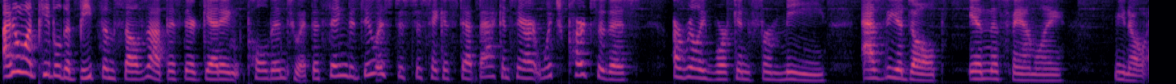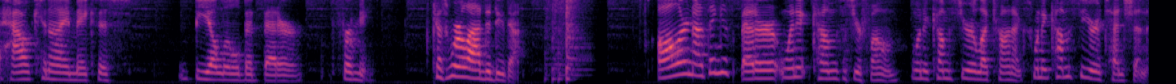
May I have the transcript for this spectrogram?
I don't want people to beat themselves up if they're getting pulled into it. The thing to do is just to take a step back and say, all right, which parts of this are really working for me as the adult in this family? You know, how can I make this be a little bit better for me? Because we're allowed to do that. All or nothing is better when it comes to your phone, when it comes to your electronics, when it comes to your attention.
